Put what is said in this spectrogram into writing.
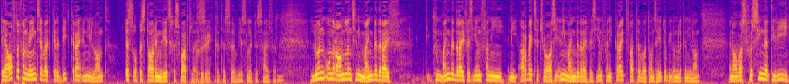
Die helfte van mense wat krediet kry in die land is op 'n stadium reeds geswartlys. Dit is 'n wesenlike syfer. Loononderhandelinge in die mynbedryf die mynbedryf is een van die in die arbeidssituasie in die mynbedryf is een van die kruitvatte wat ons het op die oomblik in die land. En daar was voorsien dat hierdie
